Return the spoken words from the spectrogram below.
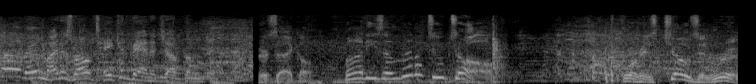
well, they might as well take advantage of them. Motorcycle. But he's a little too tall for his chosen route.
